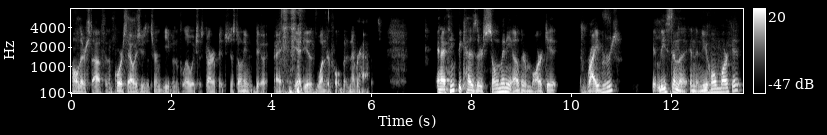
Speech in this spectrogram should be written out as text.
all their stuff, and of course they always use the term even flow, which is garbage. Just don't even do it, right? Like, the idea is wonderful, but it never happens. And I think because there's so many other market drivers, at least in the in the new home market,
